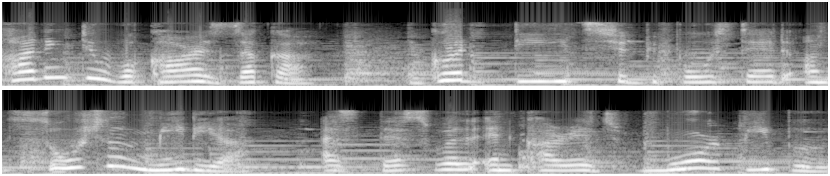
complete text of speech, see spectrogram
According to Waqar Zaka, good deeds should be posted on social media as this will encourage more people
